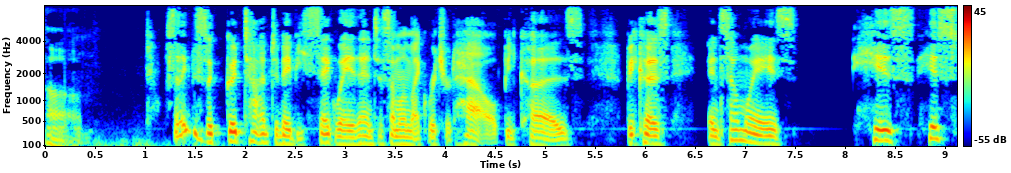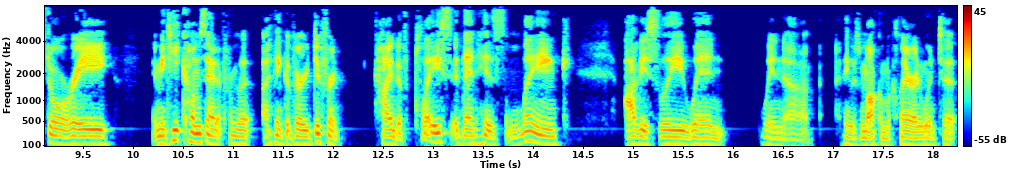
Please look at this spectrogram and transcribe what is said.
Um, so I think this is a good time to maybe segue then to someone like Richard Hell because because in some ways his his story. I mean, he comes at it from a I think a very different kind of place. And then his link, obviously, when when uh, I think it was Malcolm McLaren went to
